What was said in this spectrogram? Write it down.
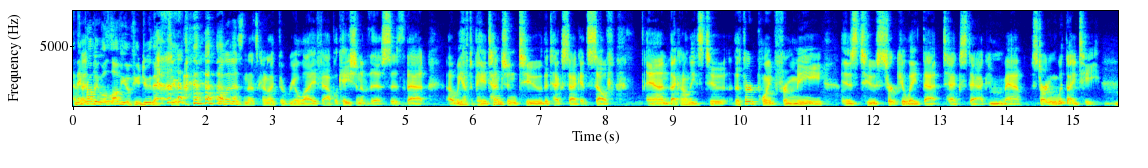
And they uh, probably will love you if you do that too. well, it is, and that's kind of like the real life application of this is that uh, we have to pay attention to the tech stack itself. And that kind of leads to the third point for me is to circulate that tech stack mm. map, starting with IT. Mm-hmm.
